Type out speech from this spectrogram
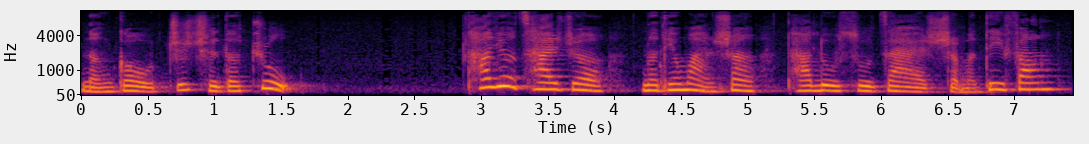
能够支持得住。他又猜着那天晚上他露宿在什么地方。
